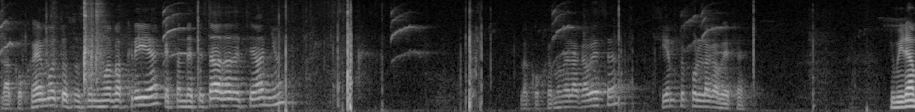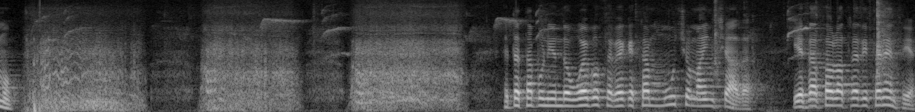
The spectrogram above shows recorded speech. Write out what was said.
La cogemos, estas son nuevas crías que están destetadas de este año. La cogemos de la cabeza, siempre por la cabeza. Y miramos. Esta está poniendo huevos, se ve que está mucho más hinchada. Y esas son las tres diferencias.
